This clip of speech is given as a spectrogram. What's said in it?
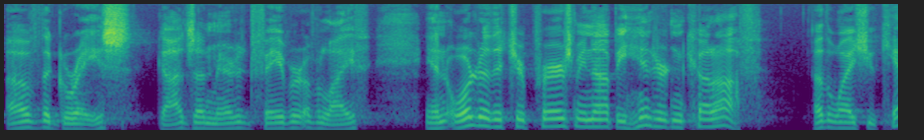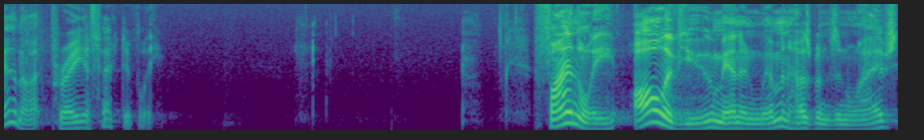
of the grace God's unmerited favor of life, in order that your prayers may not be hindered and cut off. Otherwise, you cannot pray effectively. Finally, all of you, men and women, husbands and wives,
